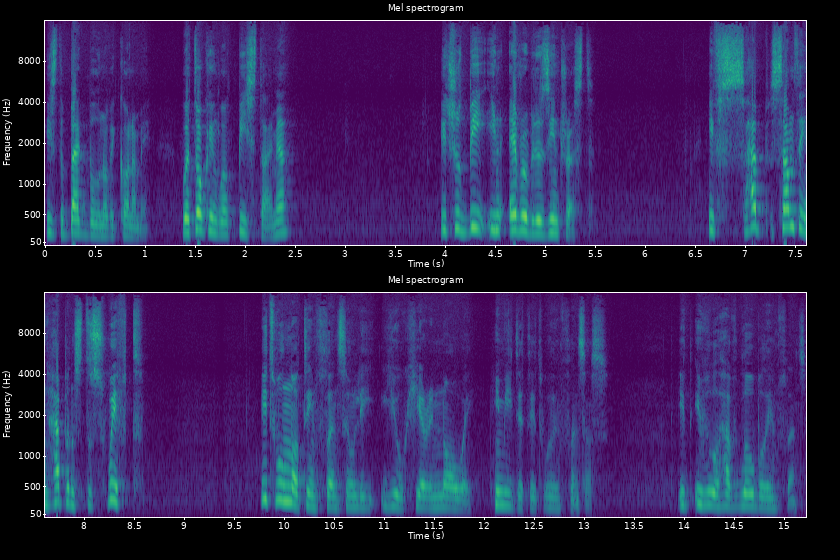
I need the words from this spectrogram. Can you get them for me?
It's the backbone of economy. We're talking about peacetime, yeah? It should be in everybody's interest. If something happens to SWIFT, it will not influence only you here in Norway. Immediately it will influence us. It, it, will have global influence.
